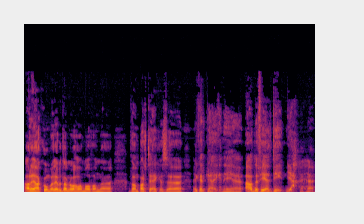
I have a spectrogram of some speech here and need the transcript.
Allee, ja, kom, we hebben daar nog allemaal van, uh, van partijtjes. Uh, ik kijken. Hè. Ah, de VLD. Ja,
